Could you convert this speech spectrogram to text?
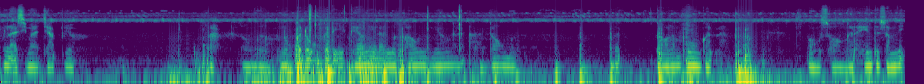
มันอาจสิมาจับอยู่ไปะลองเบิ่งนกกระโดกกระดิกแถวนี้แหละนกเขานกยังนั่นแหละลองเบิ่งเปิดต่อลำโพงก่อนนะมองซองก็ได้เห็นแต่ซ้ำนี่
